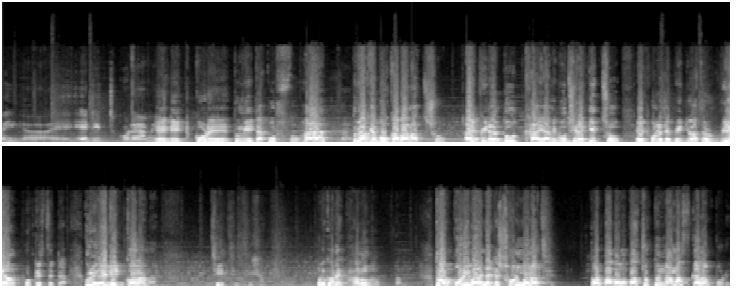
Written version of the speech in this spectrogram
ওই এডিট করে আমি এডিট করে তুমি এটা করছ হ্যাঁ? তুমি আমাকে বোকা বানাচ্ছ। আমি ফিটের দুধ খাই আমি বুঝি না কিচ্ছু। এই ফোনে যে ভিডিও আছে রিয়েল ফুটেজ এটা। কোনো এডিট করা না। ছি ছি ছি শান্তি তোমাকে অনেক ভালো ভাবতাম। তোমার পরিবারের না একটা সম্মান আছে। তোমার বাবা মা পাঁচ তো নামাজ কালাম পড়ে।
